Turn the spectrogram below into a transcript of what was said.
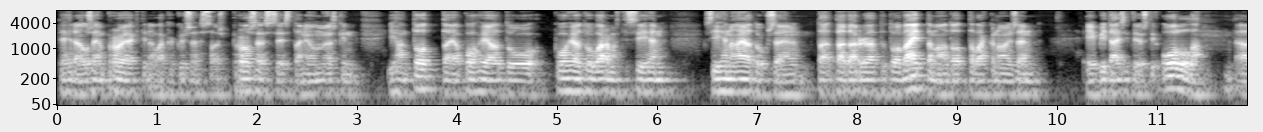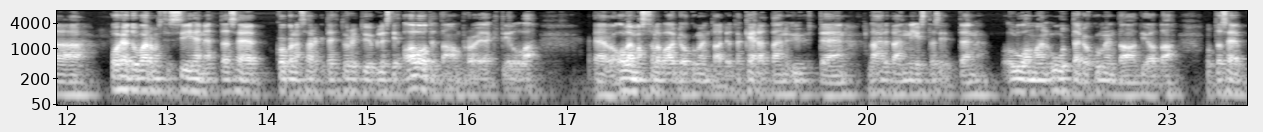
tehdään usein projektina, vaikka kyseessä olisi prosessista, niin on myöskin ihan totta ja pohjautuu, pohjautuu varmasti siihen, siihen ajatukseen, tai, tai tarkoittaa, että tuo väittämä on totta, vaikka noin sen ei pitäisi tietysti olla. Pohjautuu varmasti siihen, että se kokonaisarkkitehtuuri tyypillisesti aloitetaan projektilla, olemassa olevaa dokumentaatiota kerätään yhteen, lähdetään niistä sitten luomaan uutta dokumentaatiota, mutta se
